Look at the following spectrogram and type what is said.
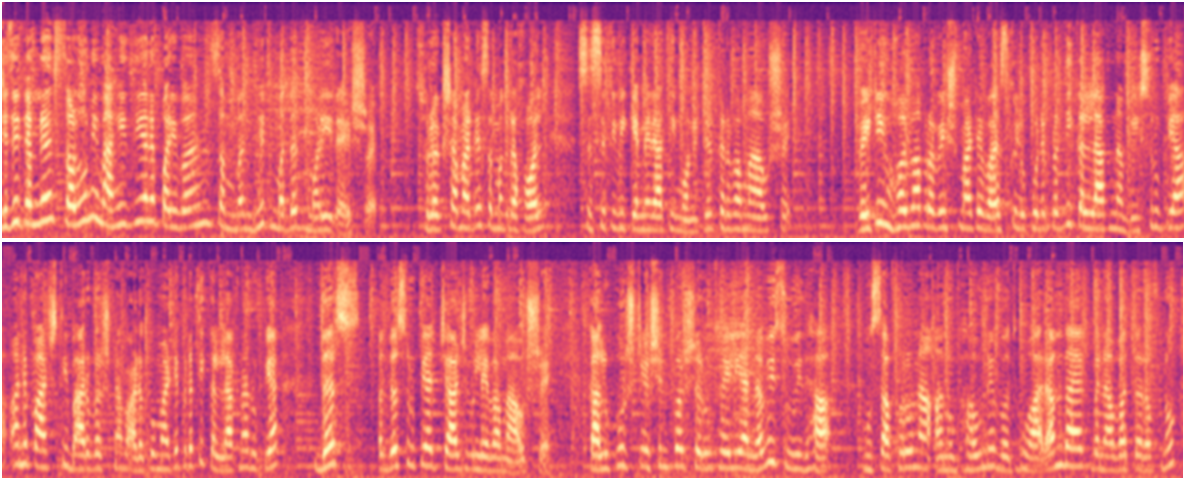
જેથી તેમને સ્થળોની માહિતી અને પરિવહન સંબંધિત મદદ મળી રહેશે. સુરક્ષા માટે સમગ્ર હોલ સીસીટીવી કેમેરાથી મોનિટર કરવામાં આવશે. વેઇટિંગ હોલમાં પ્રવેશ માટે વયસ્ક લોકોને પ્રતિ કલાકના વીસ રૂપિયા અને પાંચથી બાર વર્ષના બાળકો માટે પ્રતિ કલાકના રૂપિયા દસ દસ રૂપિયા ચાર્જ લેવામાં આવશે કાલુપુર સ્ટેશન પર શરૂ થયેલી આ નવી સુવિધા મુસાફરોના અનુભવને વધુ આરામદાયક બનાવવા તરફનું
